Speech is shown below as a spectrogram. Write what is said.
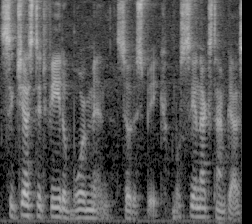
suggested feed of more men, so to speak. We'll see you next time, guys.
